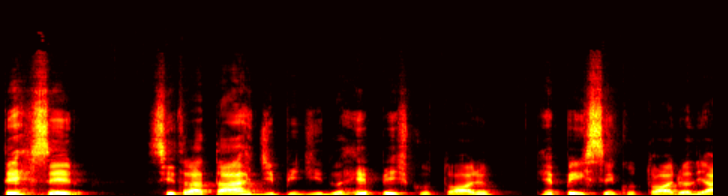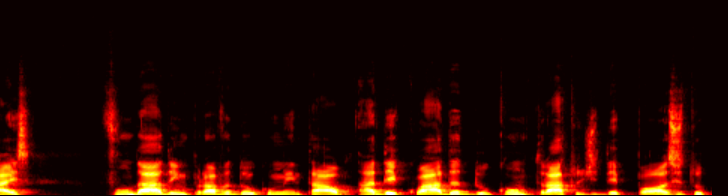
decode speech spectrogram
Terceiro, se tratar de pedido repercutório, repersecutório, aliás, fundado em prova documental adequada do contrato de depósito,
